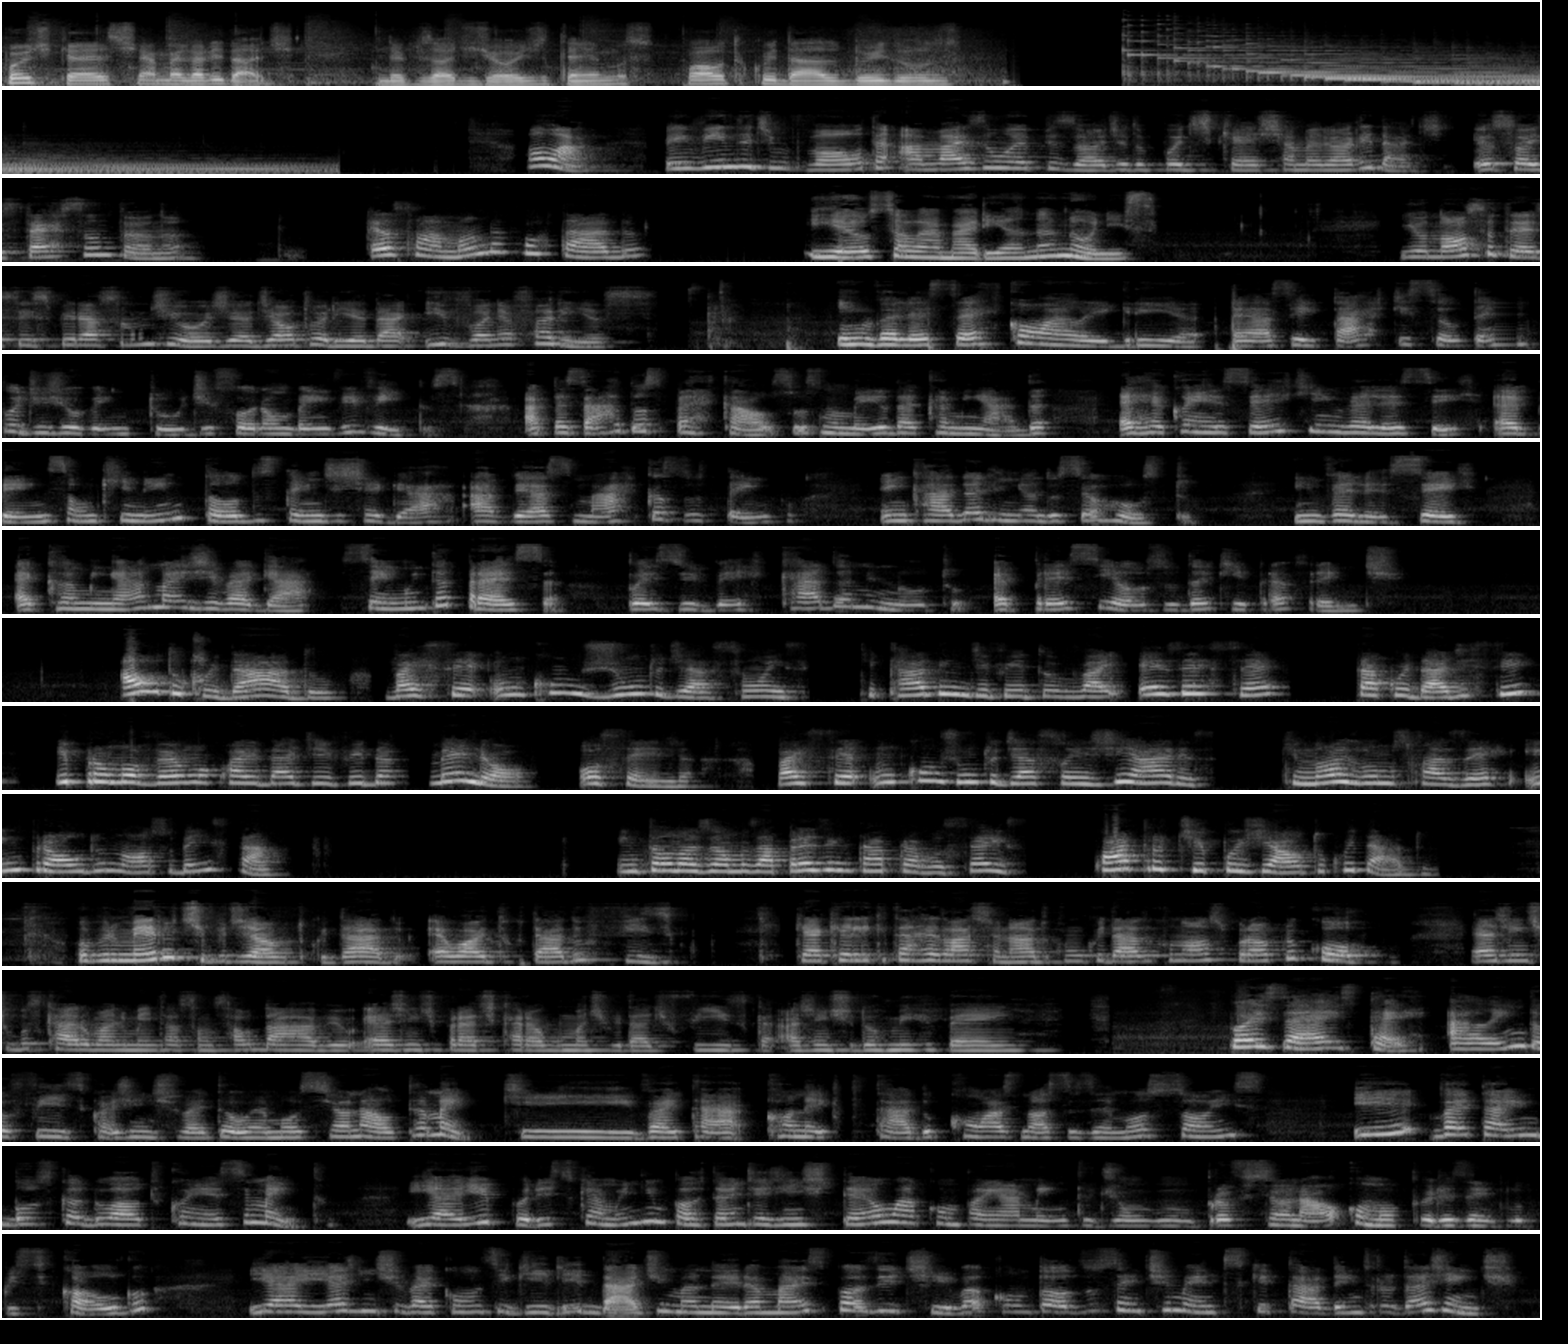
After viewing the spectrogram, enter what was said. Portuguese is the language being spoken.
podcast A Melhor Idade. No episódio de hoje temos o autocuidado do idoso. Olá, bem-vindo de volta a mais um episódio do podcast A Melhor Idade. Eu sou Esther Santana. Eu sou Amanda Furtado. E eu sou a Mariana Nunes. E o nosso texto de inspiração de hoje é de autoria da Ivânia Farias. Envelhecer com alegria é aceitar que seu tempo de juventude foram bem vividos. Apesar dos percalços no meio da caminhada, é reconhecer que envelhecer é bênção que nem todos têm de chegar a ver as marcas do tempo em cada linha do seu rosto. Envelhecer é caminhar mais devagar, sem muita pressa, pois viver cada minuto é precioso daqui para frente. Autocuidado vai ser um conjunto de ações que cada indivíduo vai exercer para cuidar de si e promover uma qualidade de vida melhor. Ou seja, vai ser um conjunto de ações diárias que nós vamos fazer em prol do nosso bem-estar. Então, nós vamos apresentar para vocês quatro tipos de autocuidado. O primeiro tipo de autocuidado é o autocuidado físico, que é aquele que está relacionado com o cuidado com o nosso próprio corpo. É a gente buscar uma alimentação saudável, é a gente praticar alguma atividade física, a gente dormir bem. Pois é, Esther. Além do físico, a gente vai ter o emocional também, que vai estar tá conectado com as nossas emoções e vai estar tá em busca do autoconhecimento. E aí, por isso que é muito importante a gente ter um acompanhamento de um profissional, como por exemplo o psicólogo, e aí a gente vai conseguir lidar de maneira mais positiva com todos os sentimentos que tá dentro da gente.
